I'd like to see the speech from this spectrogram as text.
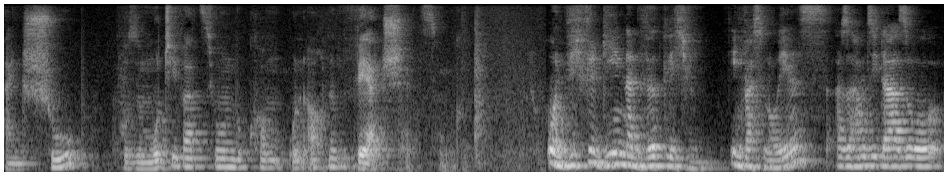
einen Schub, wo sie Motivation bekommen und auch eine Wertschätzung. Und wie viel gehen dann wirklich was Neues? Also haben Sie da so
